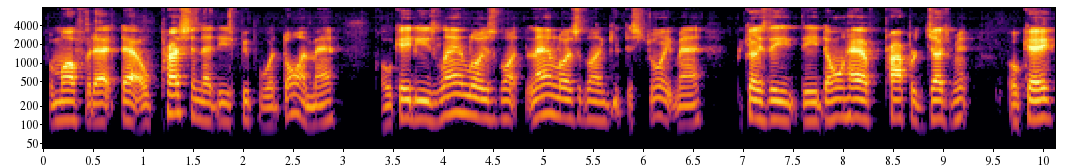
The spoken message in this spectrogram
from off of that, that oppression that these people were doing, man. Okay, these landlords going landlords are going to get destroyed, man, because they they don't have proper judgment. Okay,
